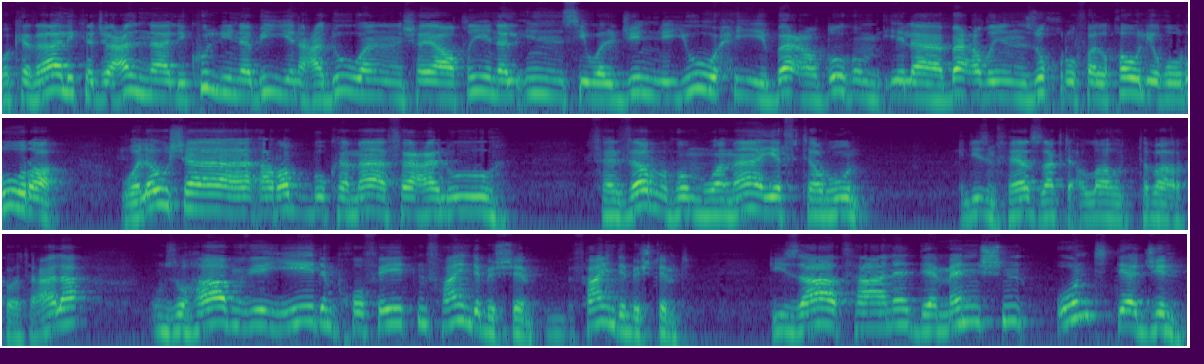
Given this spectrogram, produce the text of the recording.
وكذلك جعلنا لكل نبي عدوا شياطين الإنس والجن يوحي بعضهم إلى بعض زخرف القول غرورا ولو شاء ربك ما فعلوه فذرهم وما يفترون In diesem Vers sagte Allah Ta'ala, und so haben wir jedem Propheten Feinde bestimmt, Feinde bestimmt, die Satane der Menschen und der Djinn.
